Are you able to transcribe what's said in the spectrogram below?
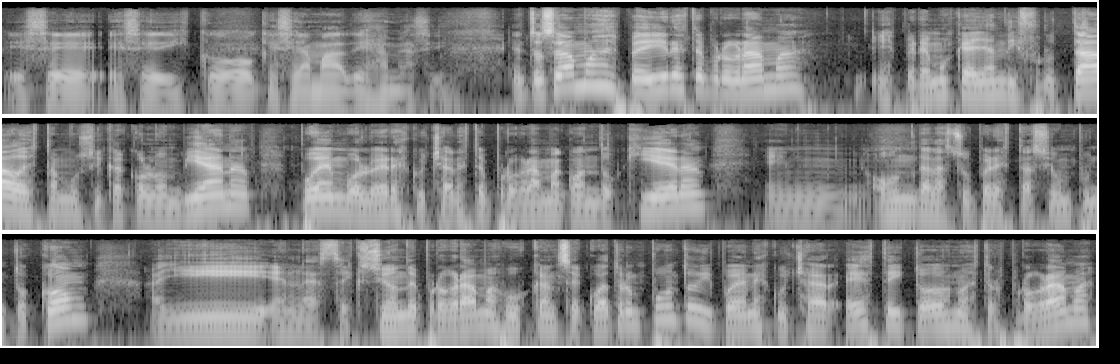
ese, ese disco que se llama Déjame así. Entonces vamos a despedir este programa. Esperemos que hayan disfrutado de esta música colombiana. Pueden volver a escuchar este programa cuando quieran en ondaLaSuperestación.com. Allí en la sección de programas buscan C4 en punto y pueden escuchar este y todos nuestros programas.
